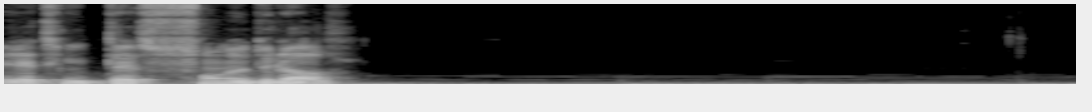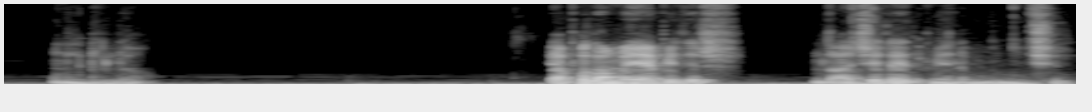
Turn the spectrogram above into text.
Bir son ödülü al. Son ödülü al. Yapılamayabilir. Şimdi acele etmeyelim bunun için.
